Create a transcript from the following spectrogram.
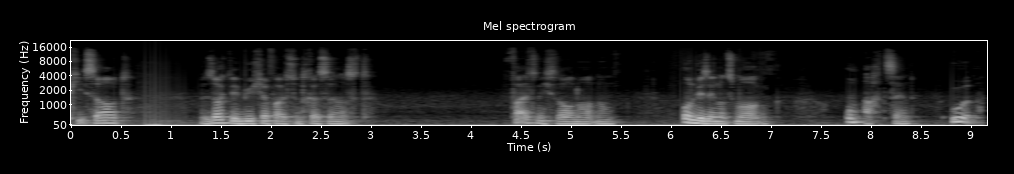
Peace out. Besorg dir Bücher, falls du Interesse hast. Falls nicht, ist auch in Ordnung. Und wir sehen uns morgen um 18 Uhr.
